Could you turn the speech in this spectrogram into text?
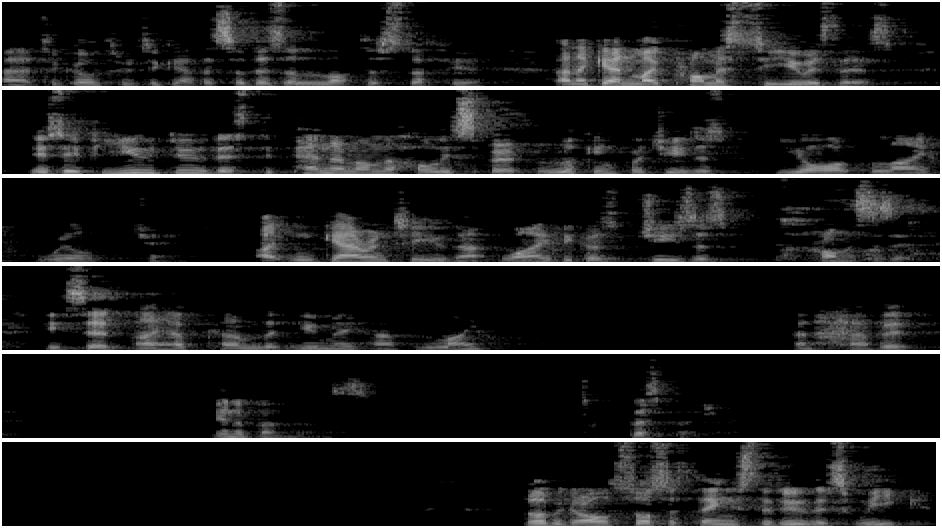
uh, to go through together. So there's a lot of stuff here. And again, my promise to you is this, is if you do this, dependent on the Holy Spirit, looking for Jesus, your life will change. I can guarantee you that. Why? Because Jesus promises it. He said, I have come that you may have life and have it in abundance. Let's pray. Lord, we've got all sorts of things to do this week.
